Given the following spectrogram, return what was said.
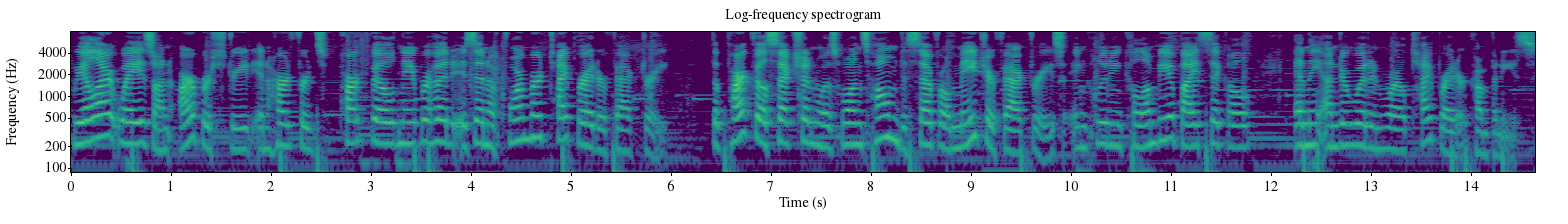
Real Art Ways on Arbor Street in Hartford's Parkville neighborhood is in a former typewriter factory. The Parkville section was once home to several major factories, including Columbia Bicycle and the Underwood and Royal Typewriter Companies.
